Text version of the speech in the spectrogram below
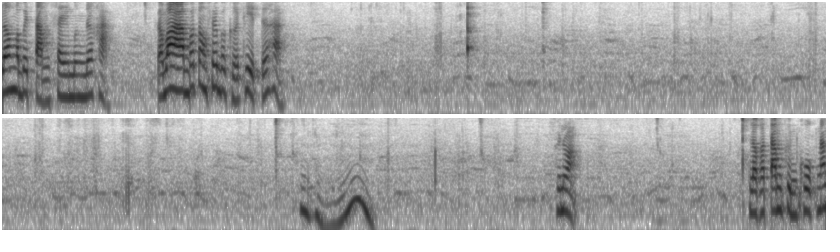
ลองเอาไปตำใส่มึงเด้อค่ะ แต่ว่าไม่ต้องใส่บะเขือเทศเด้อค่ะอื้อหือพี่น้อง แล้วก็ตำขึ้นโคกน้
